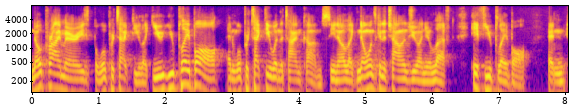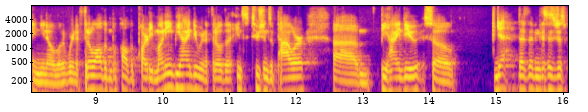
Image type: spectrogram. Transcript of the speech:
No primaries but we'll protect you. Like you you play ball and we'll protect you when the time comes you know? Like no one's going to challenge you on your left if you play ball. And and you know we're, we're going to throw all the all the party money behind you. We're going to throw the institutions of power um, behind you. So yeah, that's, I mean, this is just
